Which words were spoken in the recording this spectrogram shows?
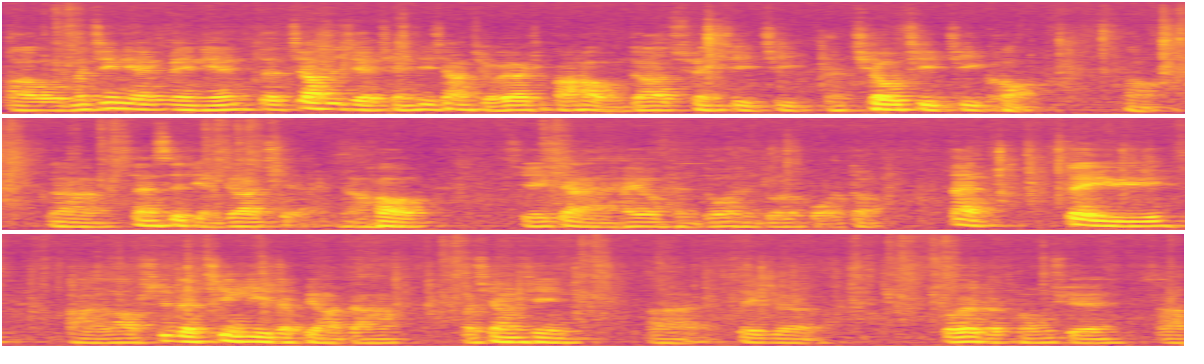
呃，我们今年每年的教师节前夕，像九月二十八号，我们都要春季祭、秋季祭孔，哦，那三四点就要起来，然后接下来还有很多很多的活动。但对于啊老师的敬意的表达，我相信啊这个所有的同学啊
